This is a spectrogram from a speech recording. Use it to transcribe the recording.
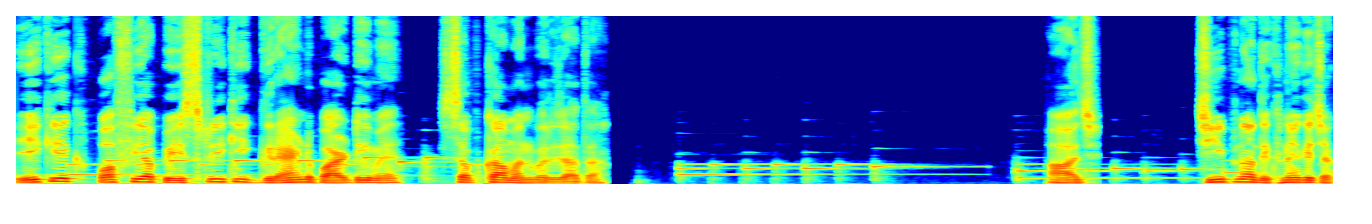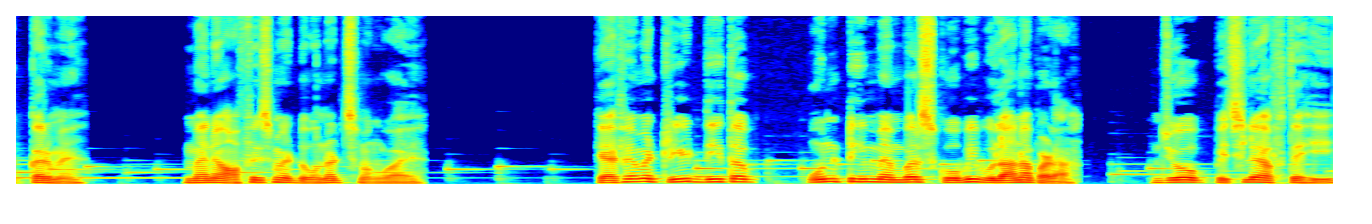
एक एक पफ या पेस्ट्री की ग्रैंड पार्टी में सबका मन भर जाता। आज, चीप ना दिखने के चक्कर में, मैंने ऑफ़िस में डोनट्स मंगवाए। कैफ़े में ट्रीट दी तब उन टीम मेंबर्स को भी बुलाना पड़ा, जो पिछले हफ़्ते ही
